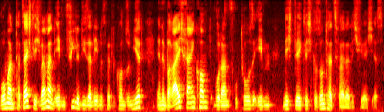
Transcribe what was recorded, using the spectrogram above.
wo man tatsächlich, wenn man eben viele dieser Lebensmittel konsumiert, in einen Bereich reinkommt, wo dann Fructose eben nicht wirklich gesundheitsförderlich für euch ist.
